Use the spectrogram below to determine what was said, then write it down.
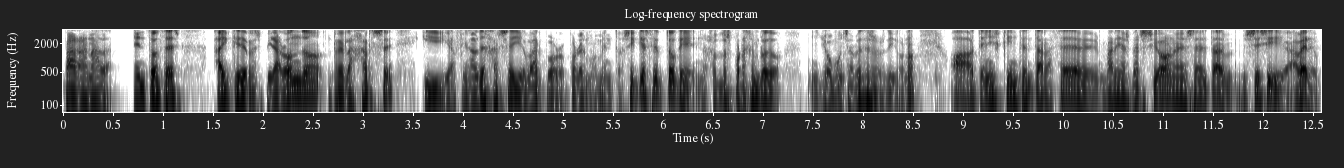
para nada. Entonces, hay que respirar hondo, relajarse y al final dejarse llevar por, el momento. Sí que es cierto que nosotros, por ejemplo, yo muchas veces os digo, ¿no? Ah, tenéis que intentar hacer varias versiones, eh, tal. Sí, sí, a ver,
